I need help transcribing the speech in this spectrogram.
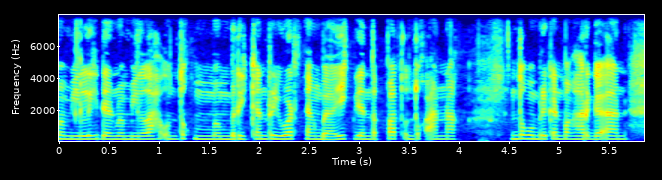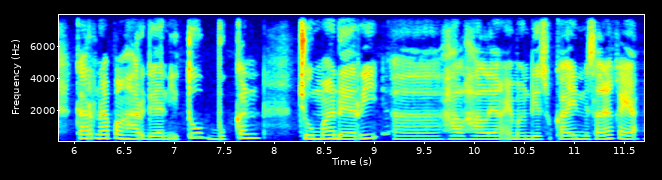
memilih dan memilah untuk memberikan reward yang baik dan tepat untuk anak untuk memberikan penghargaan. Karena penghargaan itu bukan cuma dari eh, hal-hal uh, yang emang dia sukain. Misalnya kayak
